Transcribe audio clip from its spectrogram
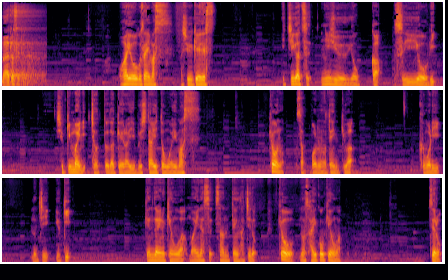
待たせたな。おはようございます。集計です。1月24日水曜日。出勤前にちょっとだけライブしたいと思います。今日の札幌の天気は、曇りのち雪。現在の気温はマイナス3.8度。今日の最高気温は0。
